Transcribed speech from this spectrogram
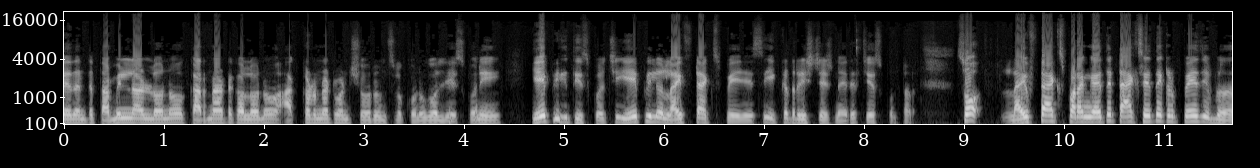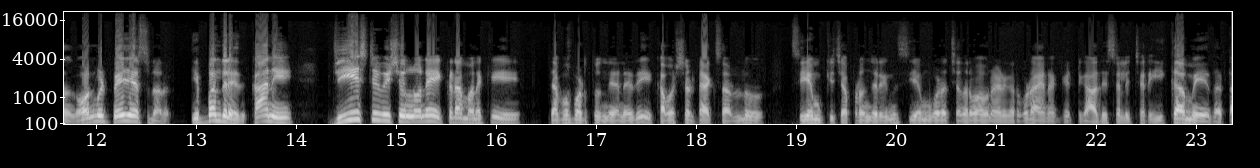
లేదంటే తమిళనాడులోనో కర్ణాటకలోనో అక్కడ ఉన్నటువంటి షోరూమ్స్లో కొనుగోలు చేసుకొని ఏపీకి తీసుకొచ్చి ఏపీలో లైఫ్ ట్యాక్స్ పే చేసి ఇక్కడ రిజిస్ట్రేషన్ అయితే చేసుకుంటారు. సో లైఫ్ ట్యాక్స్ పరంగా అయితే ట్యాక్స్ అయితే ఇక్కడ పే గవర్నమెంట్ పే చేస్తున్నారు. ఇబ్బంది లేదు. కానీ జిఎస్టీ విషయంలోనే ఇక్కడ మనకి దెబ్బ పడుతుంది అనేది కమర్షియల్ ట్యాక్స్ వాళ్ళు సీఎంకి చెప్పడం జరిగింది. సీఎం కూడా చంద్రబాబు నాయుడు గారు కూడా ఆయన గట్టిగా ఆదేశాలు ఇచ్చారు. ఇక మీదట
